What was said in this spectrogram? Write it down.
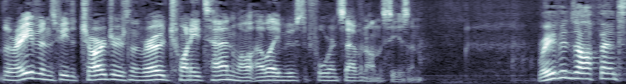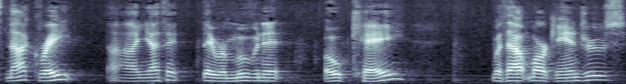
The Ravens beat the Chargers on the road 2010, while LA moves to four and seven on the season. Ravens offense not great. Uh, yeah, I think they were moving it okay without Mark Andrews,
